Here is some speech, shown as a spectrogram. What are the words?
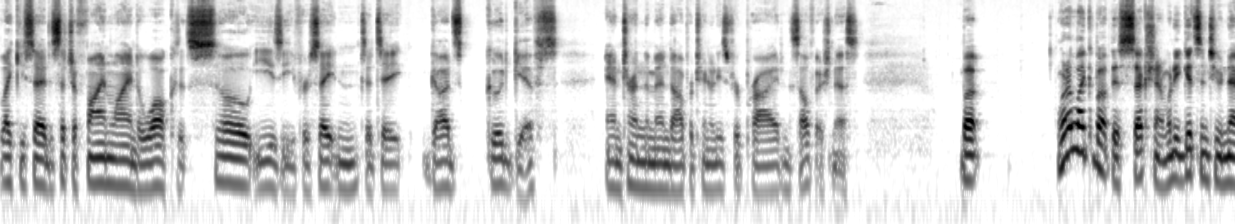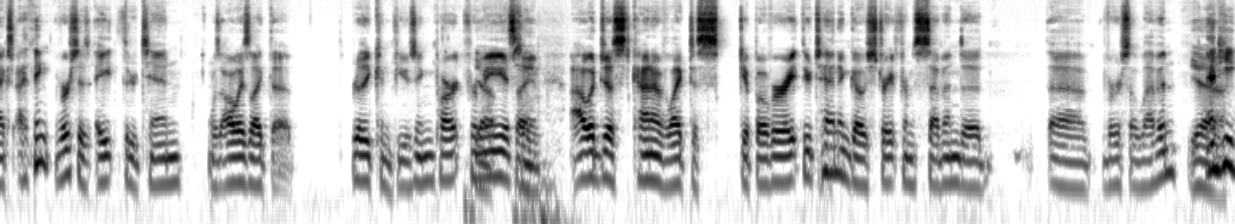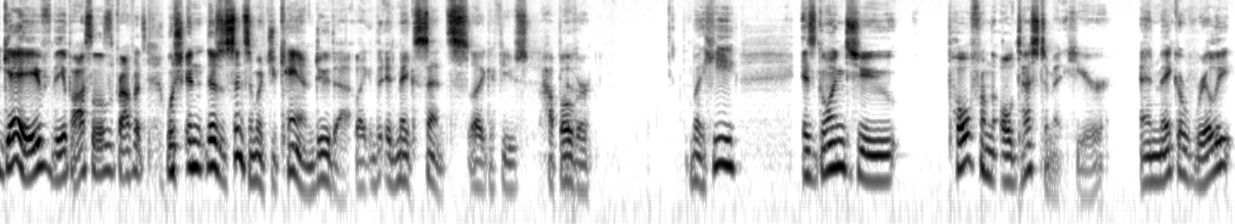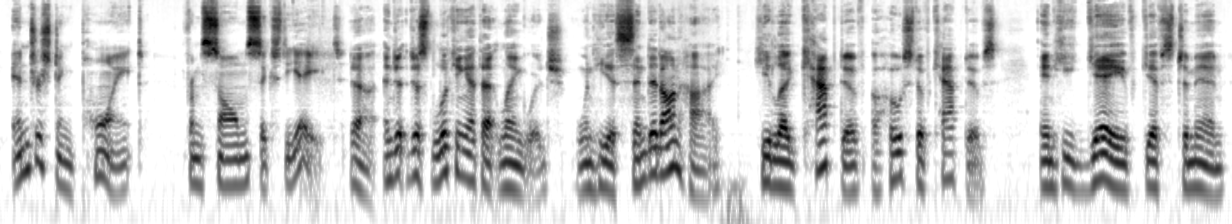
like you said, such a fine line to walk because it's so easy for Satan to take God's good gifts and turn them into opportunities for pride and selfishness. But what I like about this section, what he gets into next, I think verses 8 through 10 was always like the really confusing part for Yeah, me. It's same. like I would just kind of like to skip over 8 through 10 and go straight from 7 to uh, verse 11. Yeah. And he gave the apostles, the prophets, which and there's a sense in which you can do that. Like it makes sense like if you hop over. But he is going to pull from the Old Testament here and make a really interesting point from Psalm 68. Yeah, and ju- just looking at that language, when he ascended on high, he led captive a host of captives, and he gave gifts to men.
